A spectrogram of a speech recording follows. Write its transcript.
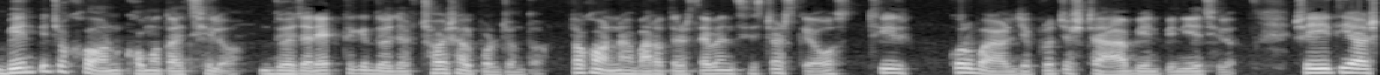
বিএনপি যখন ক্ষমতায় ছিল দুই থেকে দুই সাল পর্যন্ত, তখন ভারতের সেভেন সিস্টার্সকে অস্থির করবার যে প্রচেষ্টা বিএনপি নিয়েছিল, সেই ইতিহাস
